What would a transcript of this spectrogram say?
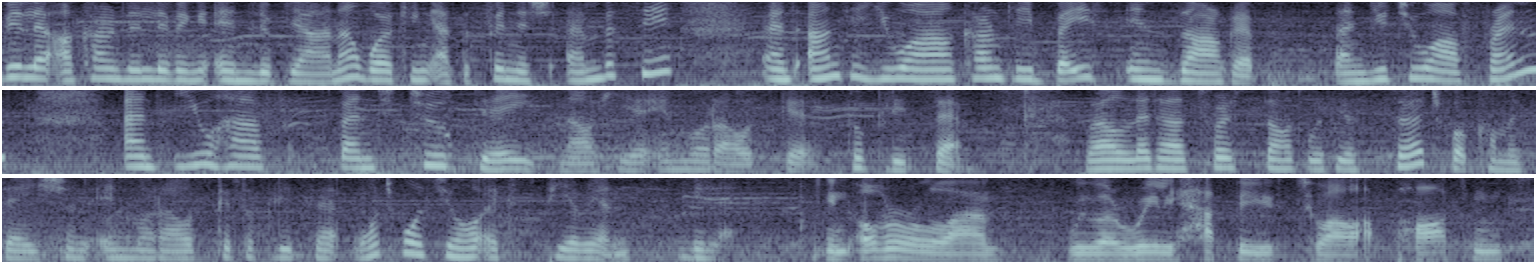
Ville, are currently living in Ljubljana, working at the Finnish embassy. And Antti, you are currently based in Zagreb. And you two are friends and you have spent two days now here in Moravske Toplice. Well, let us first start with your search for accommodation in Moravske Toplice. What was your experience, Ville? In overall, um, we were really happy to our apartment.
